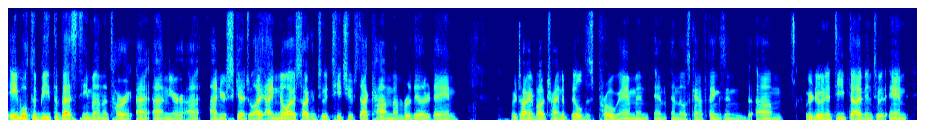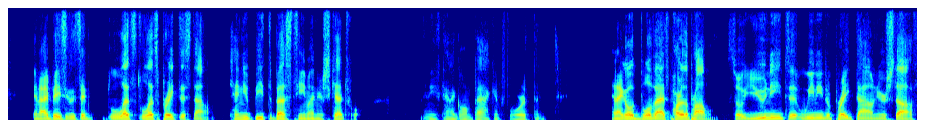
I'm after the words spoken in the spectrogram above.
able to beat the best team on the target on your uh, on your schedule? I, I know I was talking to a teachhoops.com member the other day and we were talking about trying to build this program and and, and those kind of things and um, we were doing a deep dive into it and and i basically said let's let's break this down. Can you beat the best team on your schedule? And he's kind of going back and forth and and i go well that's part of the problem. So you need to, we need to break down your stuff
